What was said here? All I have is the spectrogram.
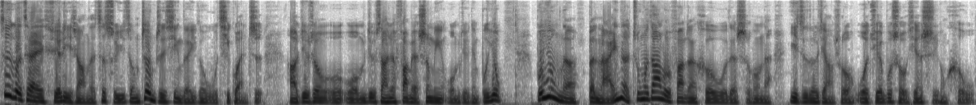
这个在学理上呢，这属于一种政治性的一个武器管制啊，就是说我我们就上去发表声明，我们决定不用，不用呢。本来呢，中国大陆发展核武的时候呢，一直都讲说，我绝不首先使用核武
